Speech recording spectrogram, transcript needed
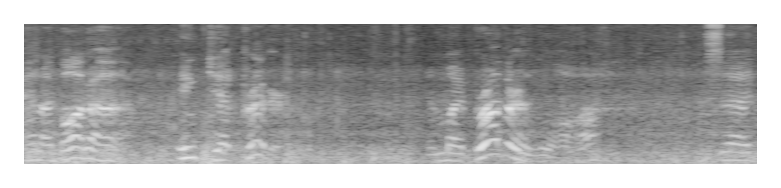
And I bought a inkjet printer. And my brother-in-law said,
